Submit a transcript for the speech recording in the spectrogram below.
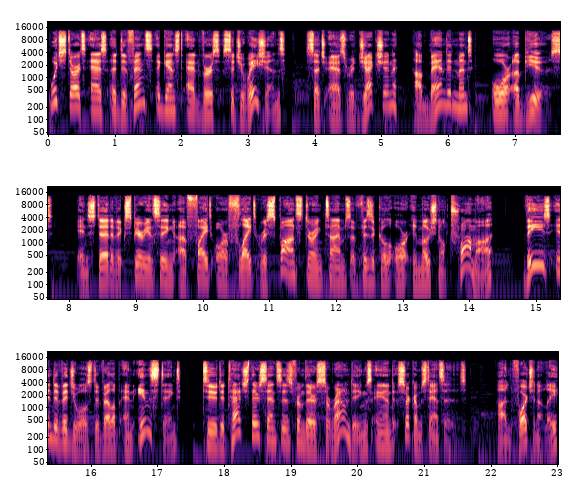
which starts as a defense against adverse situations such as rejection, abandonment, or abuse. Instead of experiencing a fight or flight response during times of physical or emotional trauma, these individuals develop an instinct to detach their senses from their surroundings and circumstances. Unfortunately,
